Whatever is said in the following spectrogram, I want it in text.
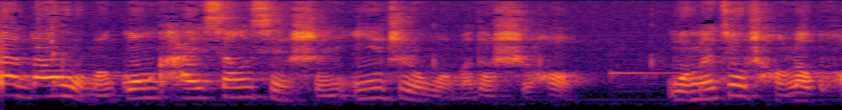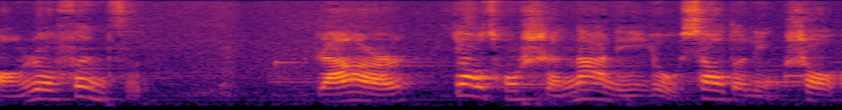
但当我们公开相信神医治我们的时候，我们就成了狂热分子。然而，要从神那里有效的领受，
